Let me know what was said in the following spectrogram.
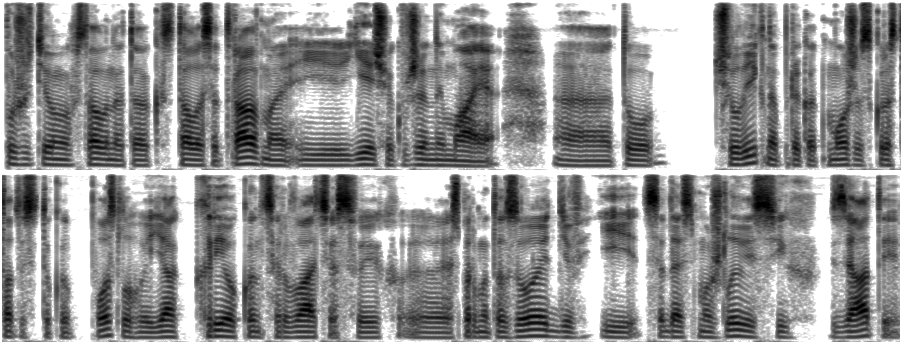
По життєвим обставинах так сталася травма, і яєчок вже немає. Е, то чоловік, наприклад, може скористатися такою послугою, як кріоконсервація своїх е, сперматозоїдів, і це дасть можливість їх взяти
